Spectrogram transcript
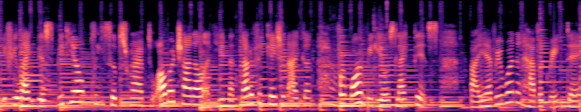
If you like this video, please subscribe to our channel and hit that notification icon for more videos like this. Bye everyone and have a great day.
